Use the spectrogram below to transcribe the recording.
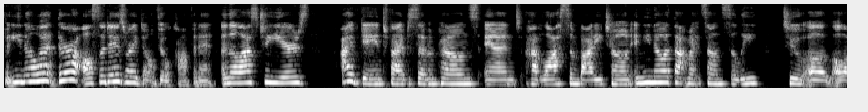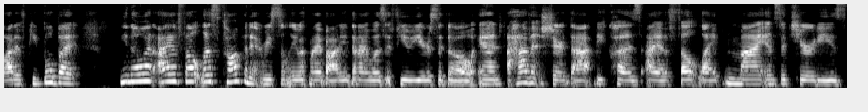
But you know what? There are also days where I don't feel confident. In the last two years, I've gained five to seven pounds and have lost some body tone. And you know what? That might sound silly to a, a, lot of people, but you know what? I have felt less confident recently with my body than I was a few years ago. And I haven't shared that because I have felt like my insecurities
